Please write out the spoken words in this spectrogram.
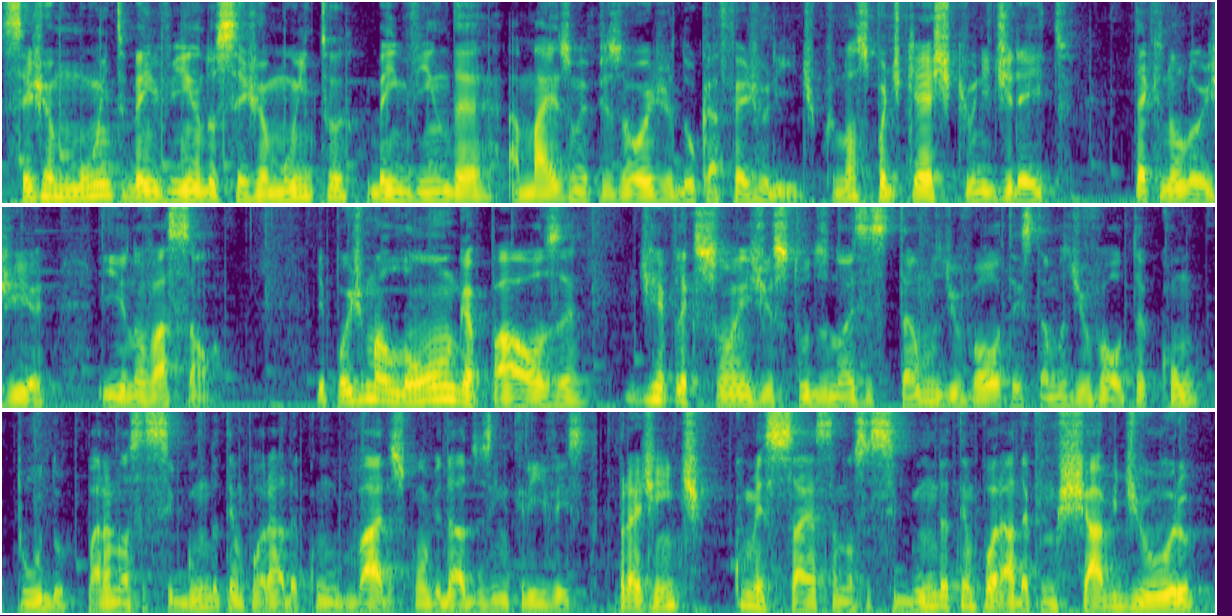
Seja muito bem-vindo, seja muito bem-vinda a mais um episódio do Café Jurídico, nosso podcast que une direito, tecnologia e inovação. Depois de uma longa pausa de reflexões, de estudos, nós estamos de volta, estamos de volta com tudo para a nossa segunda temporada com vários convidados incríveis. Para a gente começar essa nossa segunda temporada com chave de ouro,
